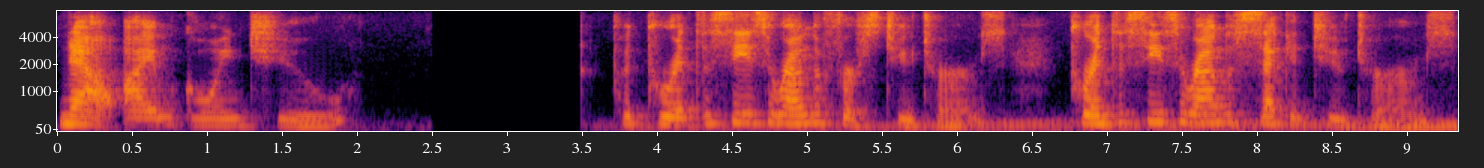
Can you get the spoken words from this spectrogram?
Now I am going to put parentheses around the first two terms, parentheses around the second two terms,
